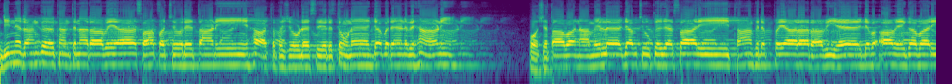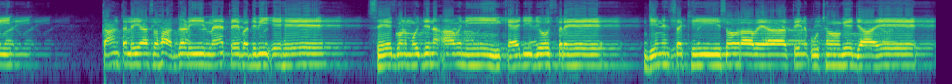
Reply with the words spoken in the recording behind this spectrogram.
ਜਿਨ ਰੰਗ ਕੰਤ ਨਾ ਰਾਵਿਆ ਸਾ ਪਛੋਰੇ ਤਾਣੀ, ਹੱਥ ਪਛੋੜੇ ਸਿਰ ਧੁਣੈ, ਜਬ ਰਹਿਣ ਵਿਹਾਣੀ। ਪੋਸ਼ਤਾਵਾ ਨਾ ਮਿਲ, ਜਬ ਚੂਕੇ ਗਿਆ ਸਾਰੀ ਤਾਂ ਫਿਰ ਪਿਆਰਾ ਰਾਵੀਐ, ਜਬ ਆਵੇਗਾ ਵਾਰੀ ਕਾਂਤ ਲਿਆ ਸੁਹਾਗੜੀ, ਮੈਂ ਤੇ ਬਦਵੀ ਇਹ। ਸੇ ਗੁਣ ਮੁਝ ਨ ਆਵਨੀ, ਕਹਿ ਜੀ ਜੋਸਰੇ ਜਿਨ ਸਖੀ ਸੋਰਾਵਿਆ ਤਿਨ ਪੁੱਛੋਗੇ ਜਾਏ।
